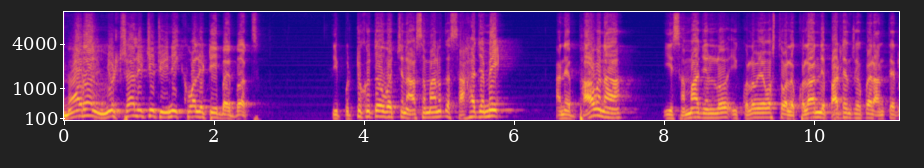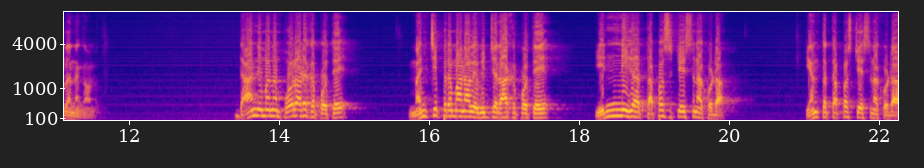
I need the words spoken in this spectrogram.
Moral neutrality to inequality by birth ఈ పుట్టుకతో వచ్చిన అసమానత సహజమే అనే భావన ఈ సమాజంలో ఈ కుల వ్యవస్థ వాళ్ళ కులాన్ని పాటించకపోయినా అంతర్లీనంగా ఉన్నది. దాన్ని మనం పోరాడకపోతే మంచి ప్రమాణాల విద్య రాకపోతే ఎన్నిగా తపస్సు చేసినా కూడా ఎంత తపస్సు చేసినా కూడా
